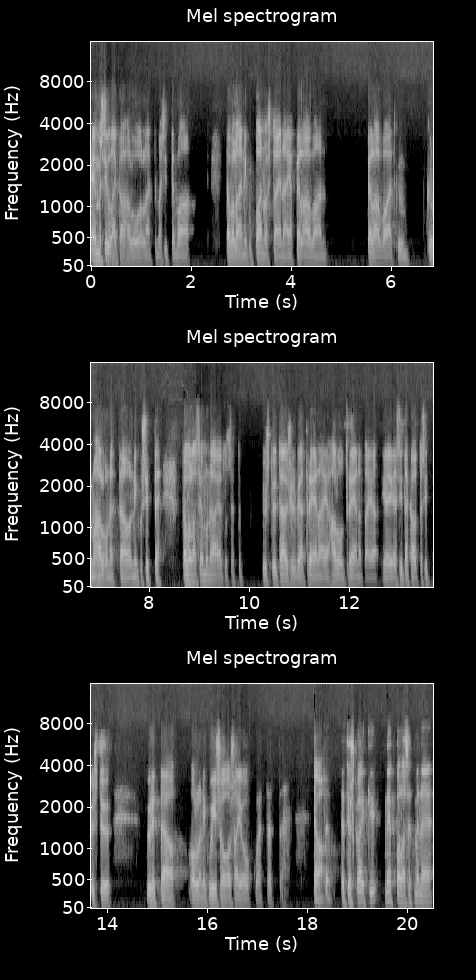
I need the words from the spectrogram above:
en mä sillä aikaa halua olla, että mä sitten vaan tavallaan niin kuin panosta enää ja pelaa vaan pelaa vaan, että kyllä, kyllä mä haluan, että on niin kuin sitten tavallaan semmoinen ajatus, että pystyy täysin vielä treenaamaan ja haluan treenata ja, ja, ja sitä kautta sitten pystyy yrittää olla niin kuin iso osa joukkuetta. Että, Joo. että, että jos kaikki neppalaset menee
